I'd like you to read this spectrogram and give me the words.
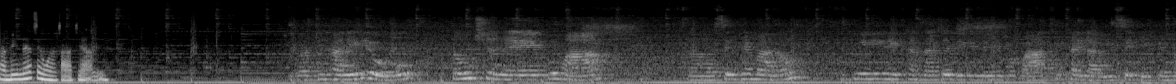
အဒီနဲ့စိတ်ဝင်စားကြရလိမ့်ဒီတော့ဒီဟာလေးတွေကိုသုံးချင်တယ်ကိုမှအာစိတ်ထဲမှာနော်ဒီကွေးလေးတွေခံစားချက်လေးတွေလည်းပပထိခိုက်လာပြီးစိတ်တွေပြန်မ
